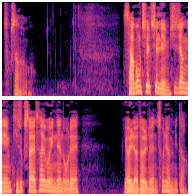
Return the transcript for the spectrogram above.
속상하고. 4077님, 시장님, 기숙사에 살고 있는 올해 18 된 소녀입니다.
